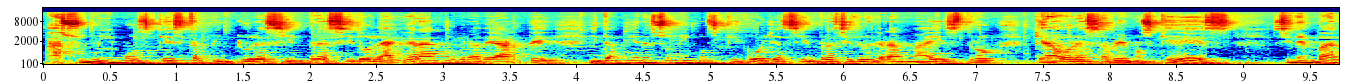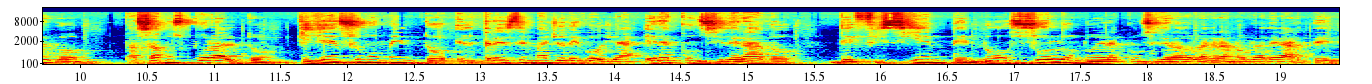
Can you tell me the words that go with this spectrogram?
asumimos que esta pintura siempre ha sido la gran obra de arte y también asumimos que Goya siempre ha sido el gran maestro que ahora sabemos que es. Sin embargo, pasamos por alto que ya en su momento el 3 de mayo de Goya era considerado deficiente, no solo no era considerado la gran obra de arte,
